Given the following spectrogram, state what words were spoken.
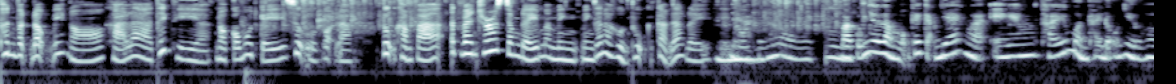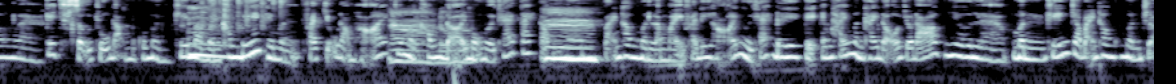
thân vận động ấy nó khá là thích thì à, nó có một cái sự gọi là tự khám phá adventurous trong đấy mà mình mình rất là hưởng thụ cái cảm giác đấy thế dạ, thôi đúng rồi ừ. và cũng như là một cái cảm giác mà em thấy mình thay đổi nhiều hơn là cái sự chủ động của mình khi mà ừ. mình không biết thì mình phải chủ động hỏi chứ à, mình không đợi rồi. một người khác tác động ừ. nên bản thân mình là mày phải đi hỏi người khác đi thì em thấy mình thay đổi chỗ đó cũng như là mình khiến cho bản thân của mình trở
